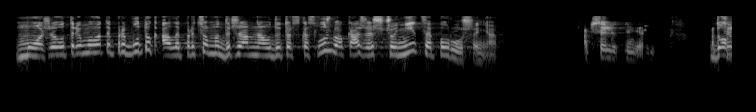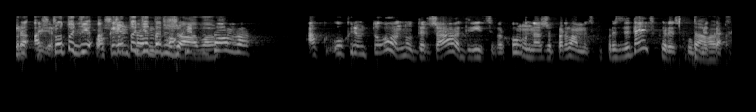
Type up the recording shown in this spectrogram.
може отримувати прибуток, але при цьому державна аудиторська служба каже, що ні, це порушення. Абсолютно вірно. Добре, Абсолютно а вірно. що тоді? А Окрім що тоді держава? А окрім того, ну держава, дивіться, Верховна, у нас же парламентсько-президентська республіка. Так.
